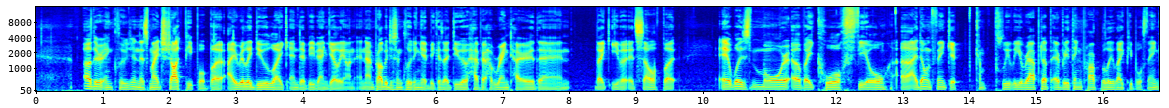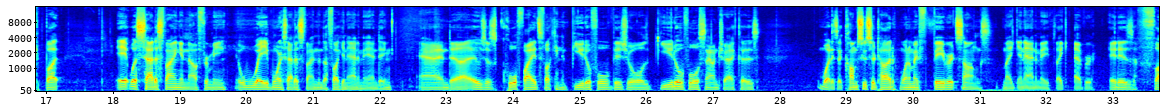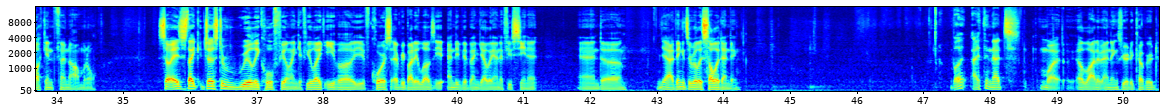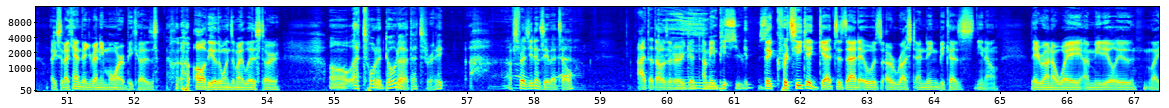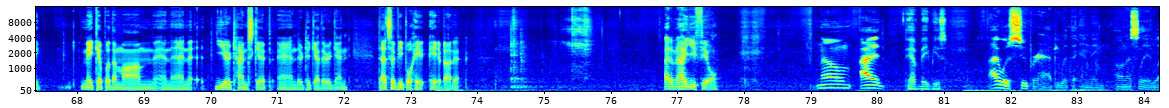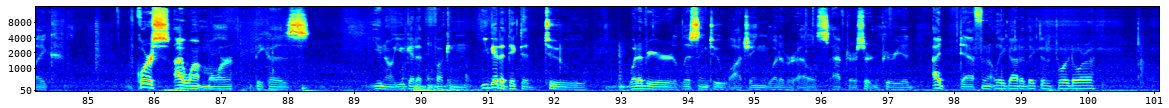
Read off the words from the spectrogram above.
other inclusion, this might shock people, but I really do like End of Evangelion, and I'm probably just including it because I do have it ranked higher than like Eva itself, but it was more of a cool feel. Uh, I don't think it completely wrapped up everything properly like people think, but it was satisfying enough for me. Way more satisfying than the fucking anime ending. And uh, it was just cool fights, fucking beautiful visuals, beautiful soundtrack. Cause what is it? Komm, süsser Tod, one of my favorite songs, like in anime, like ever. It is fucking phenomenal. So it's like just a really cool feeling. If you like Eva, of course, everybody loves End of Evangelion if you've seen it. And uh, yeah, I think it's a really solid ending. But I think that's what a lot of endings we already covered. Like I said, I can't think of any more because all the other ones on my list are. Oh, uh, Toradora. That's right. I'm surprised you didn't say that, Till. I thought that was a very good. I mean, pe- the critique it gets is that it was a rushed ending because you know they run away immediately, like make up with a mom, and then year time skip, and they're together again. That's what people hate hate about it. I don't know how you feel. No, I They have babies. I was super happy with the ending, honestly. Like, of course, I want more because, you know, you get a fucking, you get addicted to whatever you're listening to, watching, whatever else after a certain period. I definitely got addicted to Toradora,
